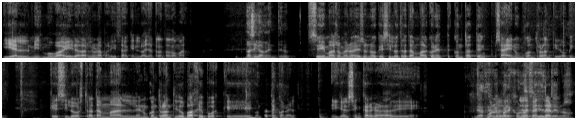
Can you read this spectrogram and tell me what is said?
y él mismo va a ir a darle una paliza a quien lo haya tratado mal. Básicamente, ¿no? Sí, más o menos eso, ¿no? Que si lo tratan mal, conect- contacten, o sea, en un control antidoping. Que si los tratan mal en un control antidopaje, pues que contacten con él. Y que él se encargará de. De hacer Bueno, que de- parezca un de accidente. ¿no?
